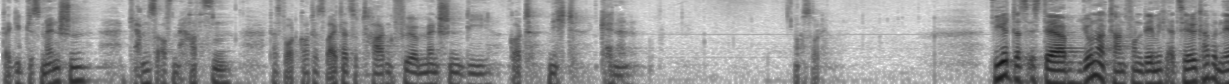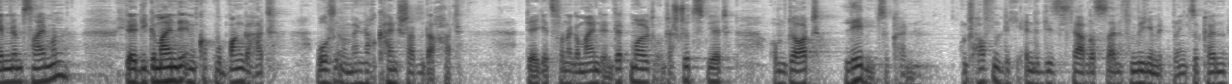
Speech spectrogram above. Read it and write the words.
da gibt es Menschen, die haben es auf dem Herzen, das Wort Gottes weiterzutragen für Menschen, die Gott nicht kennen. Oh, sorry. Hier, das ist der Jonathan, von dem ich erzählt habe, neben dem Simon, der die Gemeinde in Kokwobanga hat, wo es im Moment noch kein Stattendach hat, der jetzt von der Gemeinde in Detmold unterstützt wird, um dort leben zu können und hoffentlich Ende dieses Jahres seine Familie mitbringen zu können,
